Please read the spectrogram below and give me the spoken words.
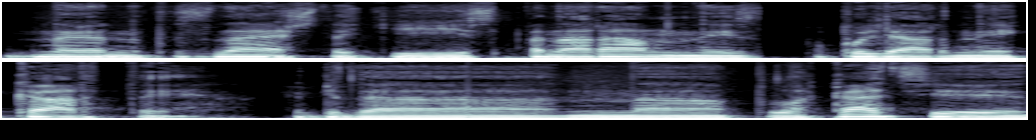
наверное, ты знаешь, такие есть панорамные популярные карты, когда на плакате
